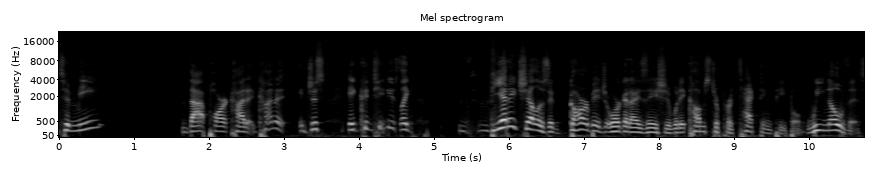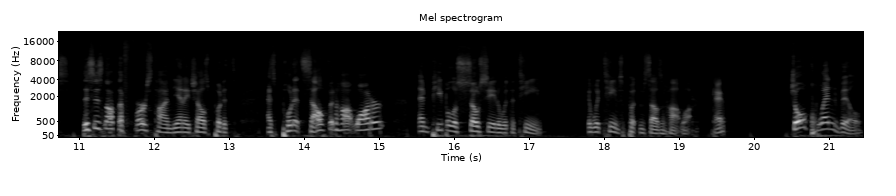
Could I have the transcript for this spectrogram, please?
to me, that part kind of, kind of, it just, it continues, like, the NHL is a garbage organization when it comes to protecting people. We know this. This is not the first time the NHL has put it has put itself in hot water and people associated with the team with teams have put themselves in hot water. Okay. Joel Quenneville,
